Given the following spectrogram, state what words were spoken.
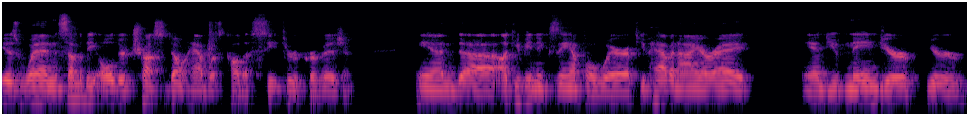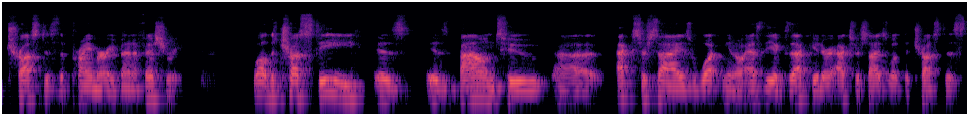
is when some of the older trusts don't have what's called a see-through provision. And uh, I'll give you an example where if you have an IRA and you've named your, your trust as the primary beneficiary, well, the trustee is is bound to uh, exercise what you know as the executor exercise what the trust is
